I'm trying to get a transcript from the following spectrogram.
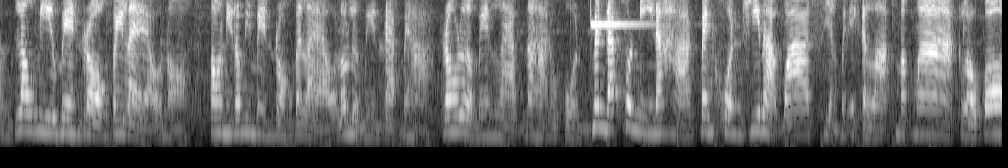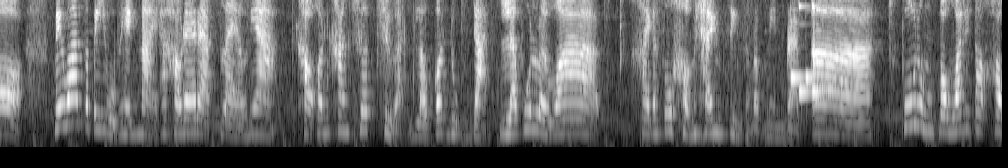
น เรามีเมนร้องไปแล้วเนาะ ตอนนี้เรามีเมนร้องไปแล้ว เราเหลือเมนแรปไหมคะ เราเหลือเมนแรปนะคะทุกคน เมนแรปคนนี้นะคะ เป็นคนที่แบบว่าเสียงเป็นเอกลักษณ์มากๆ แล้วก็ไม่ว่าจะไปอยู่เพลงไหนถ้าเขาได้แรปแล้วเนี่ย เขาค่อนข้างเชื่อเฉือนแล้วก็ดุดัน แล้วพูดเลยว่าใครก็สู้เขาไม่ได้จริงๆสำหรับเมนแรปอ่าพูดตรงๆว่าที่เขา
